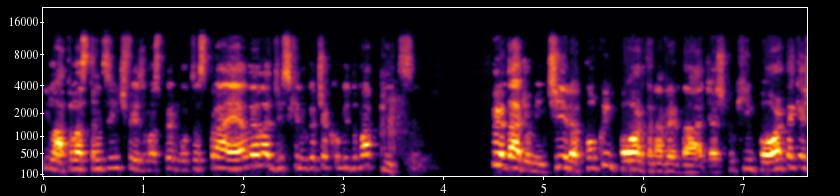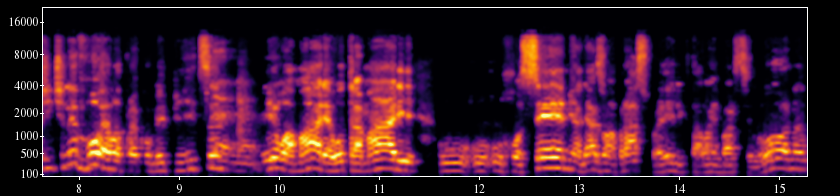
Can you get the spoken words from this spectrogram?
e lá pelas tantas a gente fez umas perguntas para ela e ela disse que nunca tinha comido uma pizza. Verdade ou mentira? Pouco importa, na verdade. Acho que o que importa é que a gente levou ela para comer pizza. É. Eu, a Mari, a outra Mari, o, o, o Rossemi, aliás, um abraço para ele que está lá em Barcelona.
